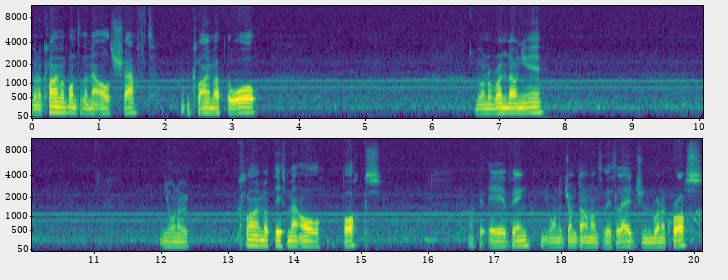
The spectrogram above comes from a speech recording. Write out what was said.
You want to climb up onto the metal shaft and climb up the wall. You want to run down here. You want to climb up this metal box like an air thing. You want to jump down onto this ledge and run across.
